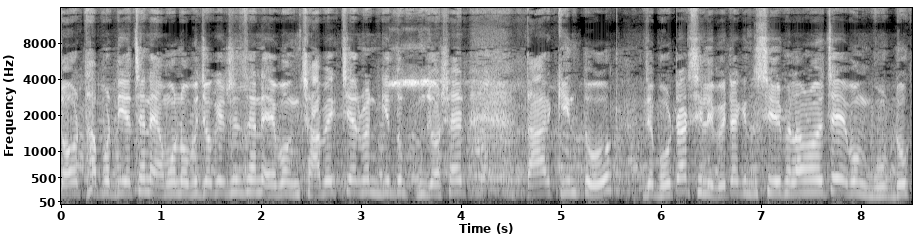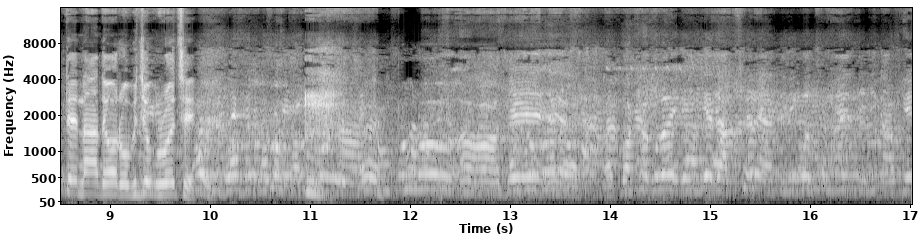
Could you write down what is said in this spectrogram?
চর থাপড় দিয়েছেন এমন অভিযোগ এসেছেন এবং সাবেক চেয়ারম্যান কিন্তু যশায়ের তার কিন্তু যে ভোটার স্লিপ এটা কিন্তু ছিঁড়ে ফেলানো হয়েছে এবং ঢুকতে না দেওয়ার অভিযোগ রয়েছে। যে কথাগুলো এড়িয়ে যাচ্ছেন তিনি বলছেন যে কাউকে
